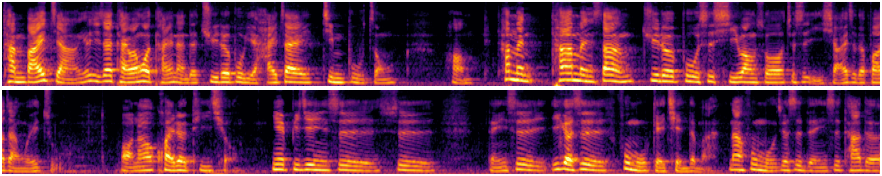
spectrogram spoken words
坦白讲，尤其在台湾或台南的俱乐部也还在进步中。好，他们他们上俱乐部是希望说，就是以小孩子的发展为主，哦，然后快乐踢球，因为毕竟是是等于是一个是父母给钱的嘛，那父母就是等于是他的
